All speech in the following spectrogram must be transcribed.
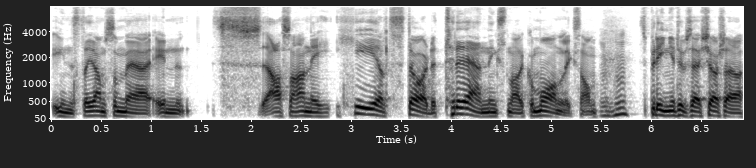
Instagram som är en, alltså han är helt störd, träningsnarkoman liksom. Springer typ så här, kör så här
